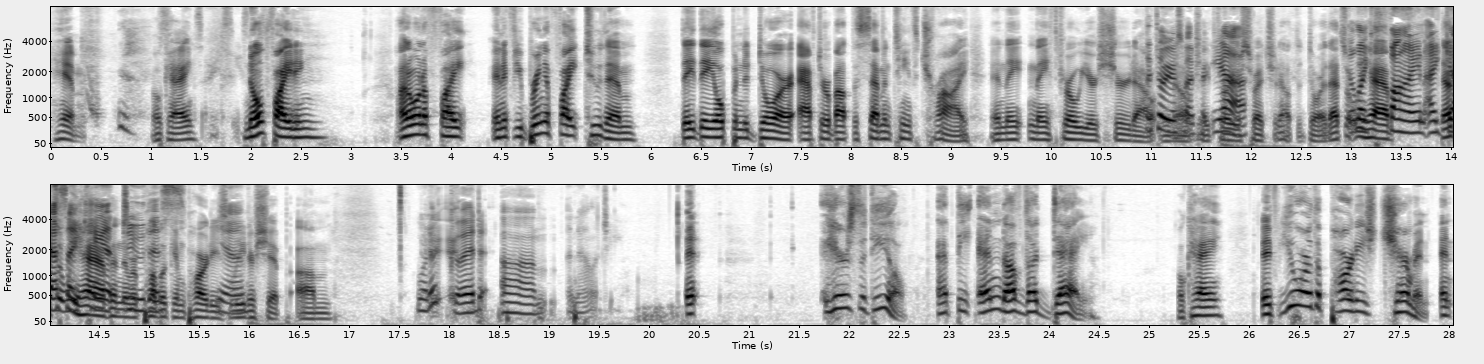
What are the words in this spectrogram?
him. Okay. Sorry, No fighting. I don't want to fight. And if you bring a fight to them, they they open the door after about the seventeenth try, and they and they throw your shirt out. throw you your know, sweatshirt, They throw yeah. your sweatshirt out the door. That's They're what we like, have. fine. I That's guess what we I have can't in the Republican this. Party's Yeah. leadership. Um, What a good um analogy. here's the deal. At the end of the day, okay, if you are the party's chairman, and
